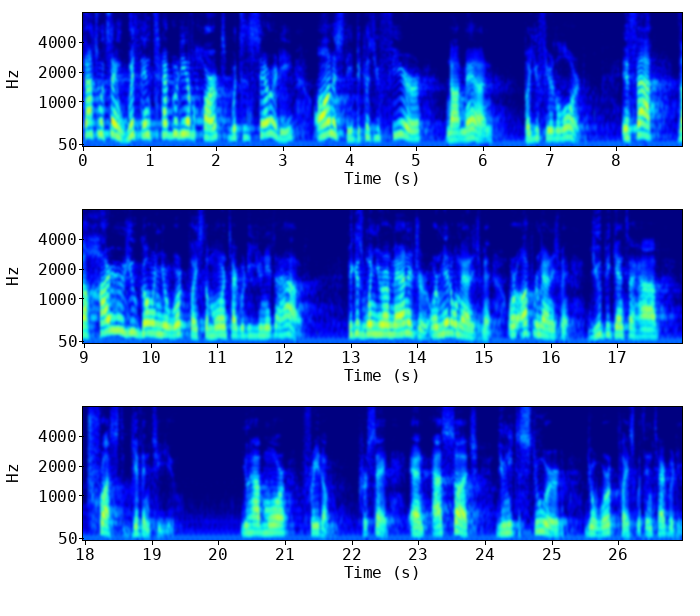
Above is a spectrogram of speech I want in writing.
that's what's saying with integrity of heart, with sincerity, honesty, because you fear not man, but you fear the Lord. In fact, the higher you go in your workplace, the more integrity you need to have. Because when you're a manager or middle management or upper management, you begin to have trust given to you. You have more freedom, per se. And as such, you need to steward your workplace with integrity.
